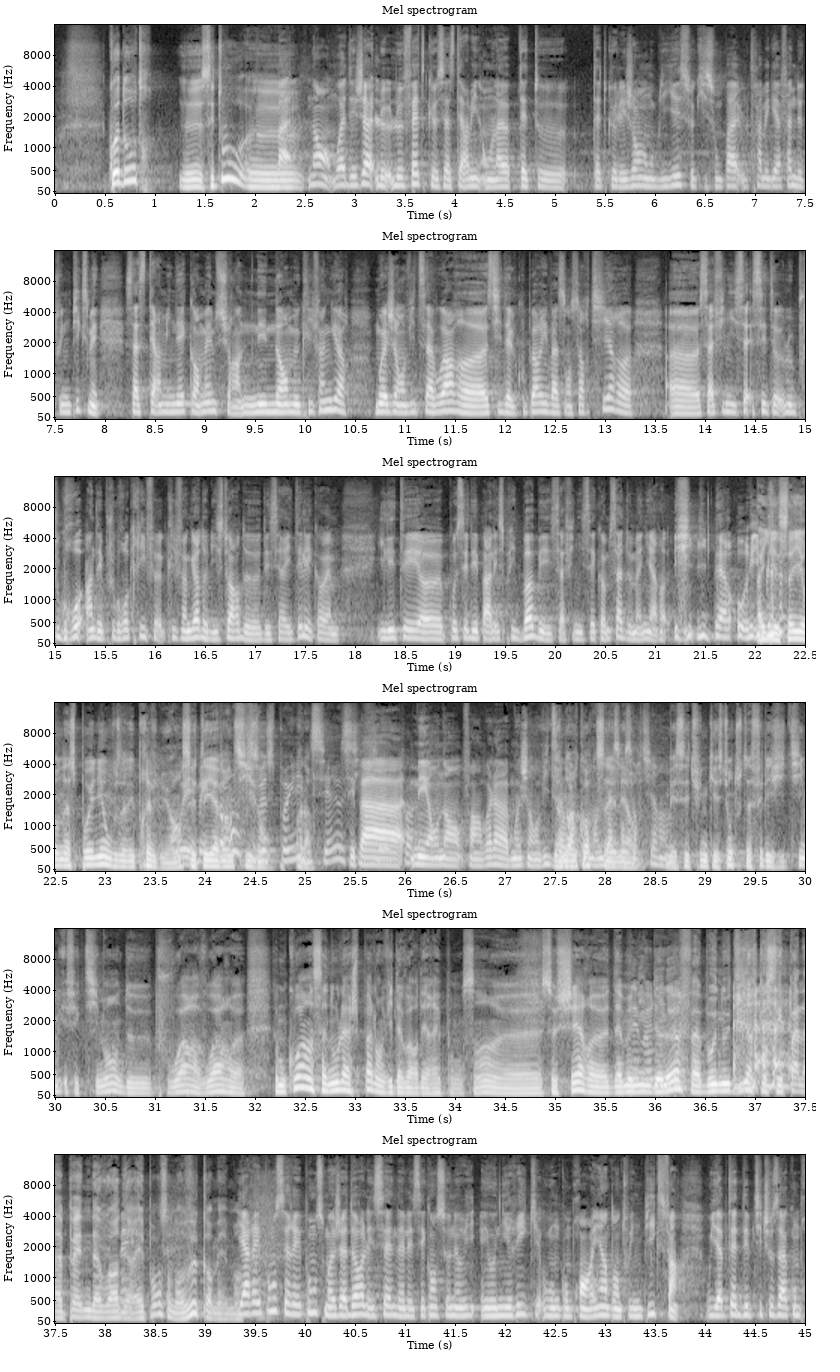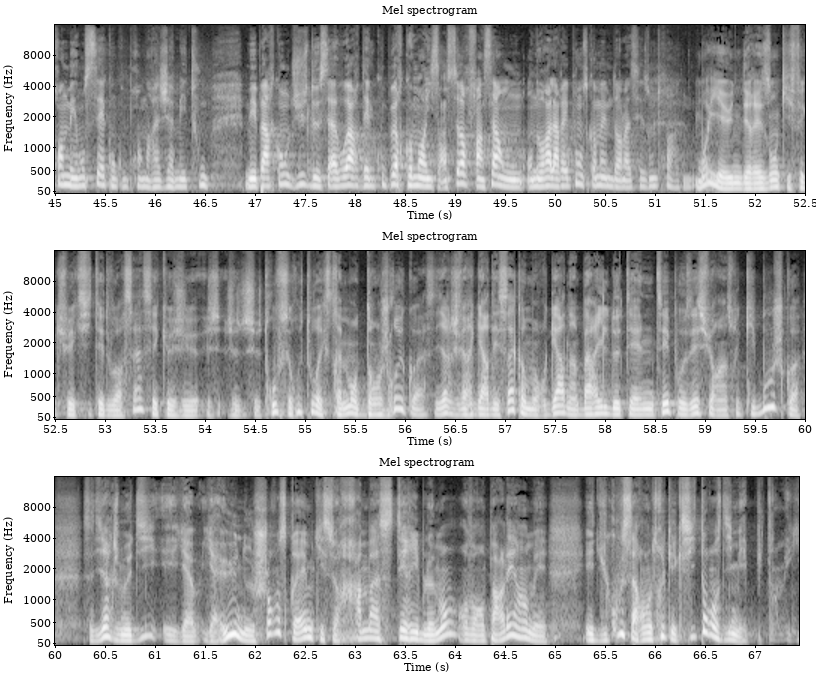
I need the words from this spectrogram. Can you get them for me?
Quoi d'autre? Euh, C'est tout? Euh, Bah, non, moi déjà, le, fait que ça se termine, on l'a peut-être, euh, peut-être que les gens ont oublié, ceux qui sont pas ultra méga fans de Twin Peaks, mais ça se terminait quand même sur un énorme cliffhanger. Moi, j'ai envie de savoir euh, si Del Cooper il va s'en sortir. Euh, ça finissait, c'était le plus gros, un des plus gros cliff- cliffhangers de l'histoire de- des séries télé quand même. Il était euh, possédé par l'esprit de Bob et ça finissait comme ça de manière hyper horrible. Ah y est, ça y est, on a spoilé, on vous avait prévenu. hein, Oui, C'était il y a comment 26 tu veux ans. Voilà. une série aussi C'est pas, mais on en, enfin voilà, moi j'ai envie de savoir encore comment il ça va s'en sortir. hein. Mais c'est une question tout à fait légitime, effectivement, de pouvoir avoir. euh, comme quoi, hein, ça nous lâche pas l'envie d'avoir des réponses. hein. Euh, ce cher euh, Damonine Damonine. Deloff a beau nous dire que c'est pas la peine d'avoir des réponses, on en veut quand même. hein. Il y a réponse et réponse. Moi, j'adore les scènes, les séquences oniriques où on comprend rien dans Twin Peaks. Enfin, où il y a peut-être des petites choses à comprendre, mais on sait qu'on comprendra jamais tout. Mais par contre, juste de savoir Del Cooper comment il s'en sort, enfin ça, on, on aura la réponse quand même dans la saison 3. Donc, Moi, il y a une des raisons qui fait que je suis excité de voir ça, c'est que je, je- je trouve ce retour extrêmement dangereux, quoi. C'est-à-dire que je vais regarder ça comme on regarde un baril de TNT posé sur un truc qui bouge, quoi. C'est-à-dire que je me dis, il y a, il y a eu une chance quand même qui se ramasse terriblement, on va en parler, hein, mais, et du coup, ça rend le truc excitant. On se dit, mais putain, mais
